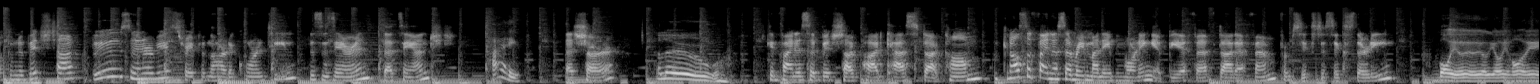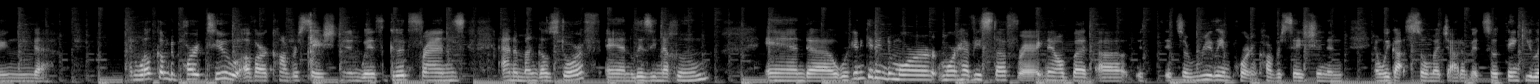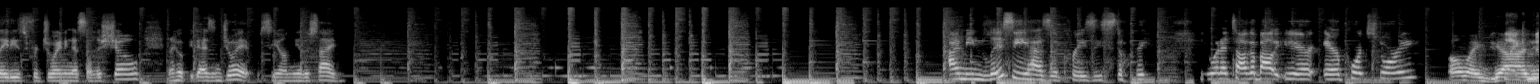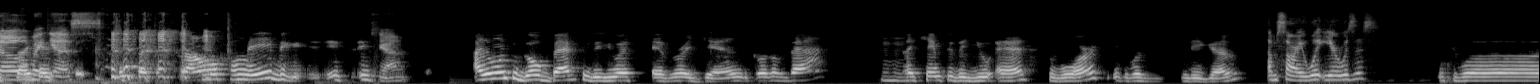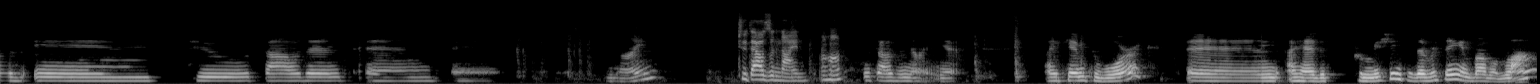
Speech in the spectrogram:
Welcome to Bitch Talk, booze and interviews straight from the heart of quarantine. This is Erin. That's Ange. Hi. That's Shar. Hello. You can find us at bitchtalkpodcast.com. You can also find us every Monday morning at bff.fm from 6 to 6.30. Boing. And welcome to part two of our conversation with good friends Anna Mangelsdorf and Lizzie Nahum. And uh, we're going to get into more more heavy stuff right now, but uh, it, it's a really important conversation, and, and we got so much out of it. So thank you, ladies, for joining us on the show, and I hope you guys enjoy it. We'll see you on the other side. I mean, Lizzie has a crazy story. You want to talk about your airport story? Oh my god! Like, no, like but it's, yes. it's like a trauma for me. because It's, it's yeah. I don't want to go back to the US ever again because of that. Mhm. I came to the US to work. It was legal. I'm sorry, what year was this? It was in 2009. 2009. Uh huh. 2009, yeah. I came to work and I had permissions and everything and blah, blah, blah.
